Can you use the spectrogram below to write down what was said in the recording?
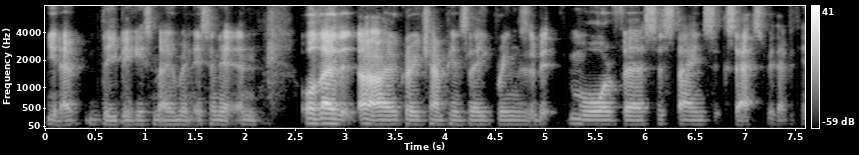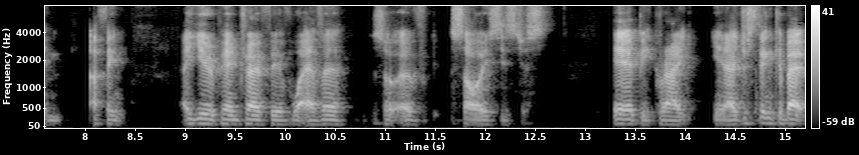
You know, the biggest moment, isn't it? And although that I agree, Champions League brings a bit more of a sustained success with everything. I think a European trophy of whatever sort of size is just it'd be great. You know, just think about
